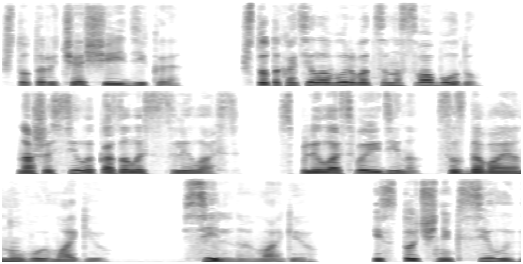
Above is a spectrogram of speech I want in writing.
что-то рычащее и дикое, что-то хотело вырваться на свободу. Наша сила, казалось, слилась, сплелась воедино, создавая новую магию, сильную магию. Источник силы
